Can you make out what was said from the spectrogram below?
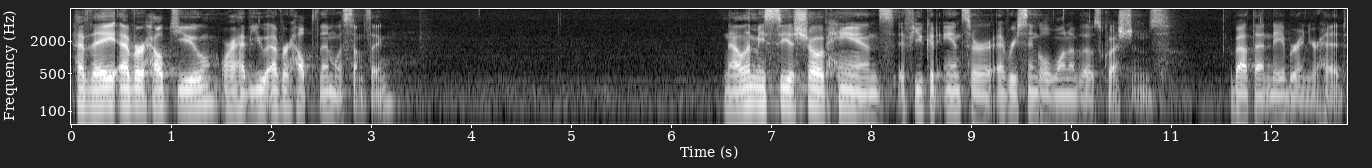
Have they ever helped you or have you ever helped them with something? Now, let me see a show of hands if you could answer every single one of those questions about that neighbor in your head.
